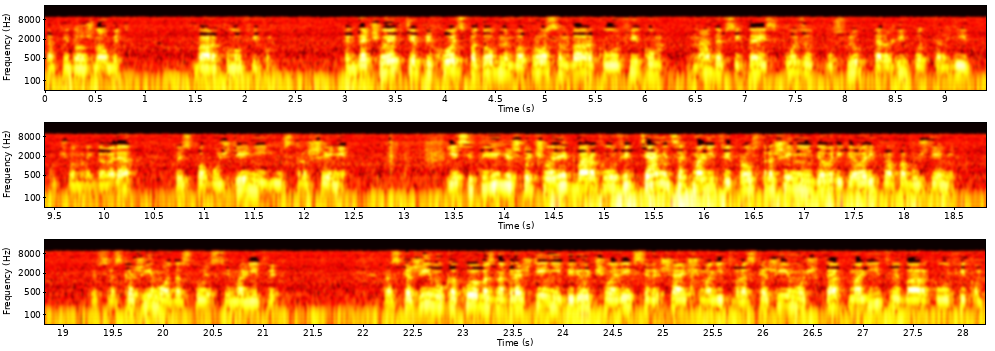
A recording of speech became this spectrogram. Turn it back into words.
Так не должно быть. Баракулуфикум. Когда человек к тебе приходит с подобным вопросом баракулуфикум, надо всегда использовать услуг таргиб вот таргиб, ученые говорят, то есть побуждение и устрашение. Если ты видишь, что человек баракулуфик тянется к молитве, про устрашение не говори, говори про побуждение. То есть расскажи ему о достоинстве молитвы. Расскажи ему, какое вознаграждение берет человек, совершающий молитву. Расскажи ему, как молитвы баракулуфикум.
